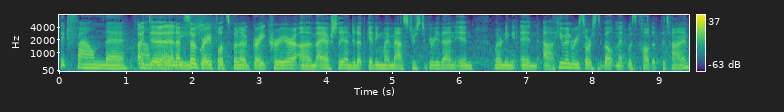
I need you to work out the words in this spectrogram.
they'd found their. Found I did, and I'm so grateful. It's been a great career. Um, I actually ended up getting my master's degree then in learning in uh, human resource development. It was called at the time,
